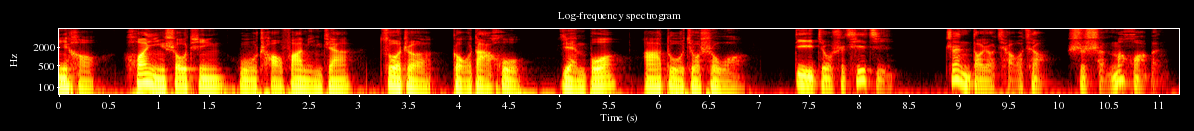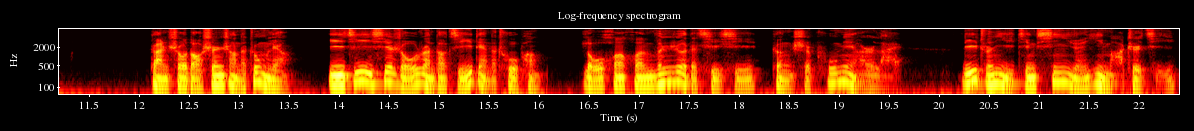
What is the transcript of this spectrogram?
你好，欢迎收听《五朝发明家》，作者狗大户，演播阿杜就是我，第九十七集。朕倒要瞧瞧是什么画本。感受到身上的重量，以及一些柔软到极点的触碰，楼欢欢温热的气息更是扑面而来。李准已经心猿意马至极，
